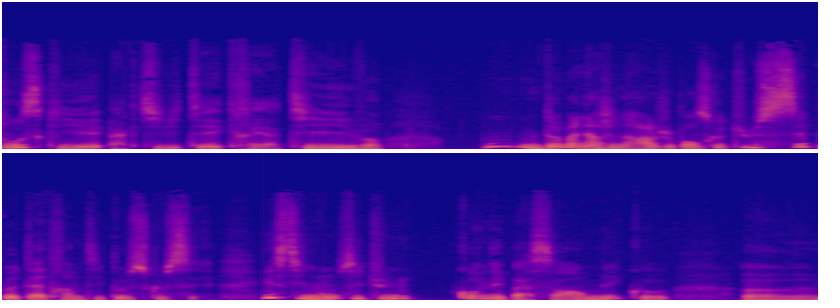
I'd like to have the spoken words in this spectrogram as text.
tout ce qui est activité créative, hmm, de manière générale, je pense que tu sais peut-être un petit peu ce que c'est. Et sinon, si tu ne connais pas ça, mais que euh,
